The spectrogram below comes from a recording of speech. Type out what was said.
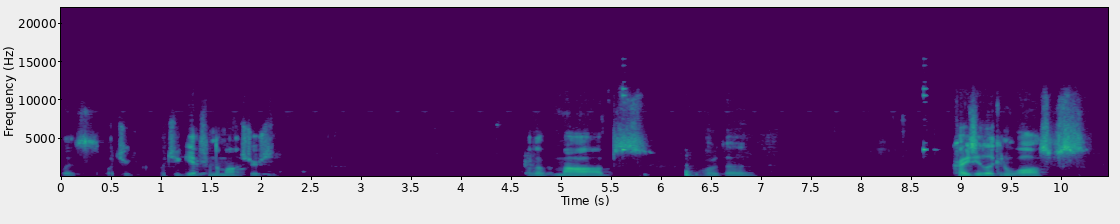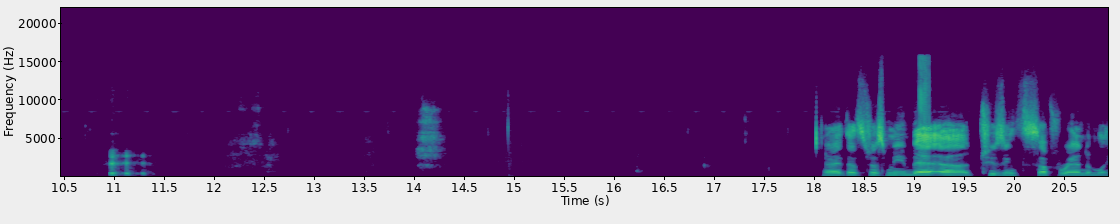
with what you what you get from the monsters, or the mobs, or the crazy looking wasps. All right, that's just me uh, choosing stuff randomly.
